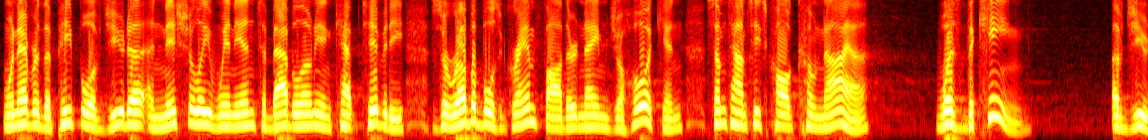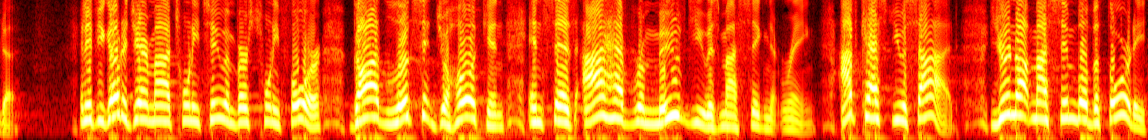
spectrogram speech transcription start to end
whenever the people of Judah initially went into Babylonian captivity, Zerubbabel's grandfather, named Jehoiakim, sometimes he's called Coniah, was the king of Judah. And if you go to Jeremiah 22 and verse 24, God looks at Jehoiakim and says, I have removed you as my signet ring. I've cast you aside. You're not my symbol of authority.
